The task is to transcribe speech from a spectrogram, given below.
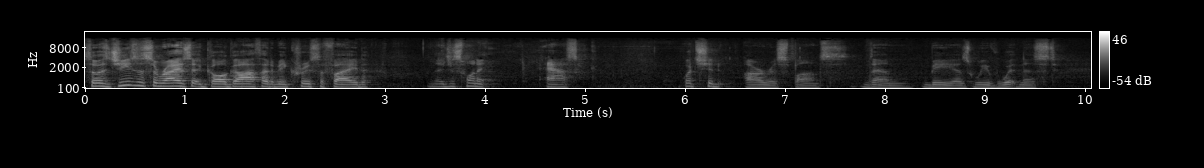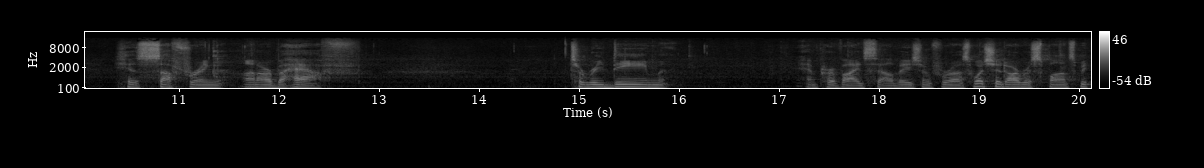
So, as Jesus arrives at Golgotha to be crucified, I just want to ask what should our response then be as we've witnessed his suffering on our behalf to redeem and provide salvation for us? What should our response be?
